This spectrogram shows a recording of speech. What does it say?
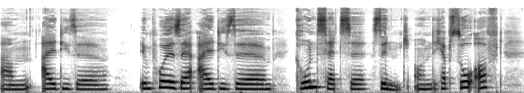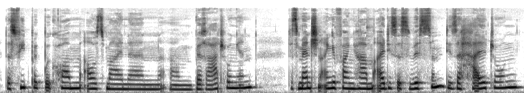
ähm, all diese Impulse, all diese Grundsätze sind. Und ich habe so oft das Feedback bekommen aus meinen ähm, Beratungen, dass Menschen angefangen haben, all dieses Wissen, diese Haltung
